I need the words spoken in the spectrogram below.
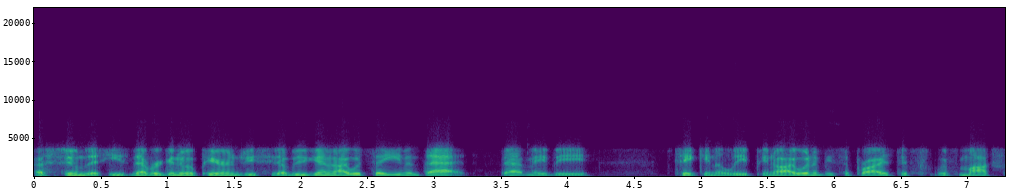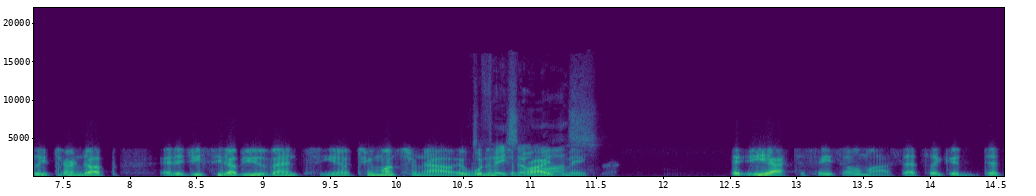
assume that he's never going to appear in GCW again. And I would say even that that may be taking a leap. You know, I wouldn't be surprised if if Moxley turned up at a GCW event, you know, two months from now. It wouldn't surprise Omos? me. Uh, Yeah, to face Omos, that's like a that's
